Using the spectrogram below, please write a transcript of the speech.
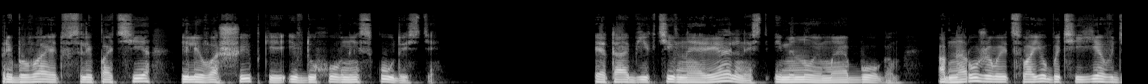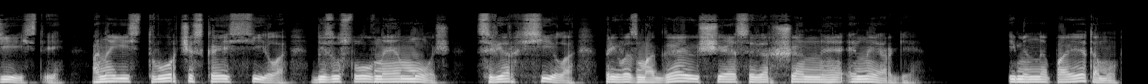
пребывает в слепоте или в ошибке и в духовной скудости. Эта объективная реальность, именуемая Богом, обнаруживает свое бытие в действии, она есть творческая сила, безусловная мощь, сверхсила, превозмогающая совершенная энергия. Именно поэтому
